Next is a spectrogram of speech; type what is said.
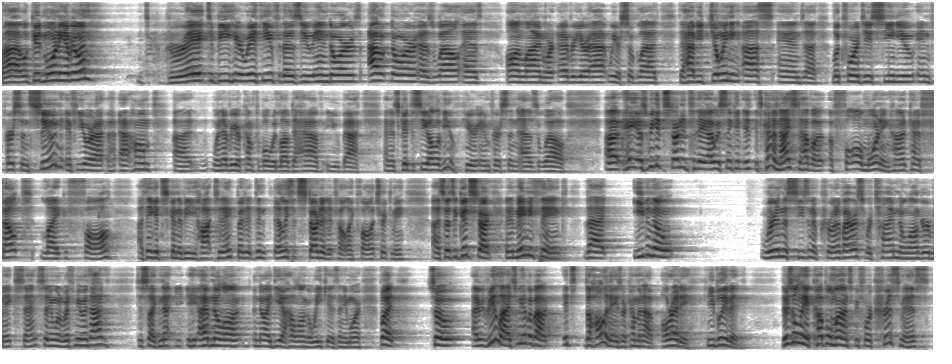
Right. Well, good morning, everyone. It's great to be here with you. For those of you indoors, outdoor, as well as online, wherever you're at, we are so glad to have you joining us and uh, look forward to seeing you in person soon. If you are at, at home, uh, whenever you're comfortable, we'd love to have you back. And it's good to see all of you here in person as well. Uh, hey, as we get started today, I was thinking it, it's kind of nice to have a, a, fall morning, huh? It kind of felt like fall. I think it's going to be hot today, but it didn't, at least it started, it felt like fall. It tricked me. Uh, so it's a good start. And it made me think that even though we're in the season of coronavirus where time no longer makes sense, anyone with me with that? Just like, not, I have no, long, no idea how long a week is anymore. But so I realized we have about, it's, the holidays are coming up already. Can you believe it? There's only a couple months before Christmas,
